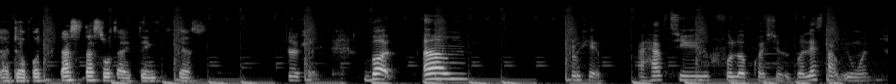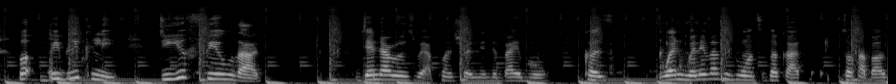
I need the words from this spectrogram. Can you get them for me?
adopt but that's that's what I think yes Okay. But um okay, I have two follow-up questions, but let's start with one. But biblically, do you feel that gender roles were apportioned in the Bible? Because when whenever people want to talk up, talk about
